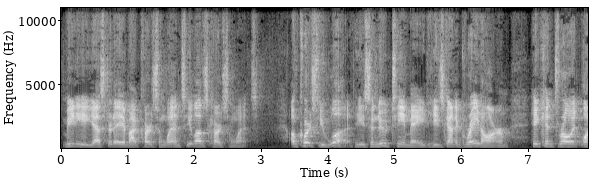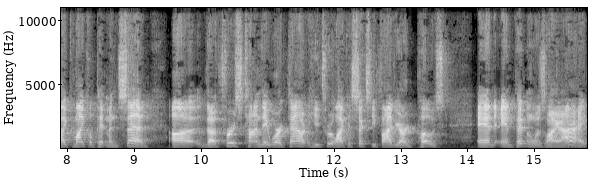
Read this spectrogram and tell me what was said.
media yesterday about Carson Wentz. He loves Carson Wentz. Of course, he would. He's a new teammate. He's got a great arm. He can throw it like Michael Pittman said. Uh, the first time they worked out, he threw like a 65 yard post. And, and Pittman was like, all right,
